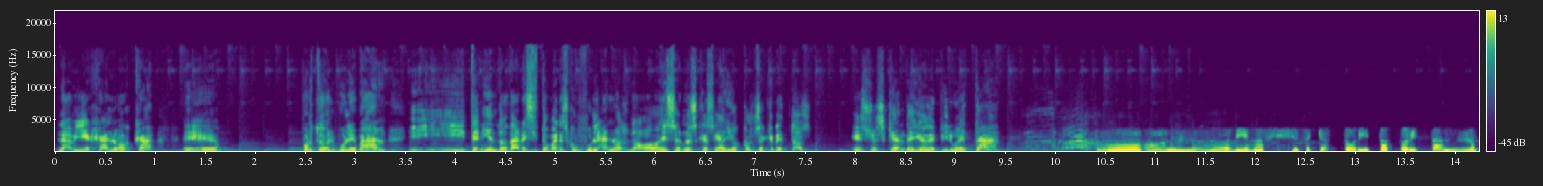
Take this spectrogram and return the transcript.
la vieja loca, eh, por todo el bulevar y, y teniendo dares y tomares con fulanos. No, eso no es que sea yo con secretos. Eso es que ande yo de pirueta. No, no, Diva, fíjese que hasta ahorita, hasta ahorita no.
